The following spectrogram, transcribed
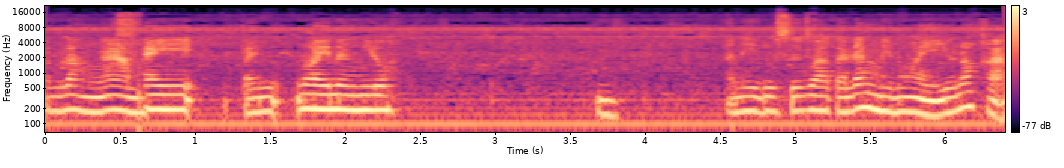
กำลังงามไอไปหน่อยหนึ่งอยู่ อันนี้รู้สึกว่ากำลังหน่อยอยู่เนาะค่ะ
